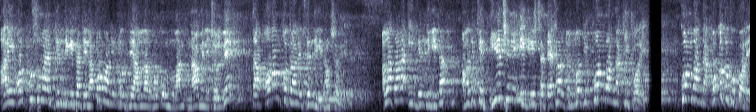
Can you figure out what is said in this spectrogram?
আর এই অল্প সময়ের জিন্দিগিটা যে নাফরমানির মধ্যে আল্লাহর হুকুম মান- না মেনে চলবে তার অনন্তকালের জিন্দিগি ধ্বংস হয়ে যাবে। আল্লাহ তারা এই জিন্দিগিটা আমাদেরকে দিয়েছেন এই জিনিসটা দেখার জন্য যে কোন বান্দা কি করে, কোন বান্দা কতটুকু করে,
